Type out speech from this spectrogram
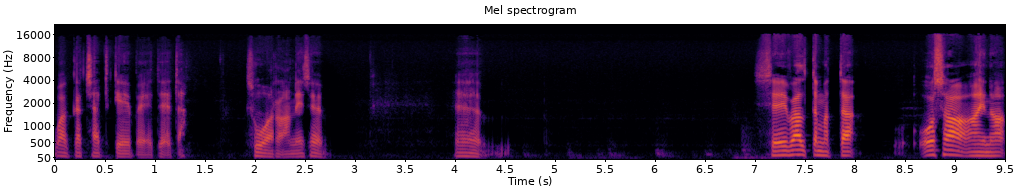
vaikka chat GPTtä suoraan, niin se, se ei välttämättä osaa aina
